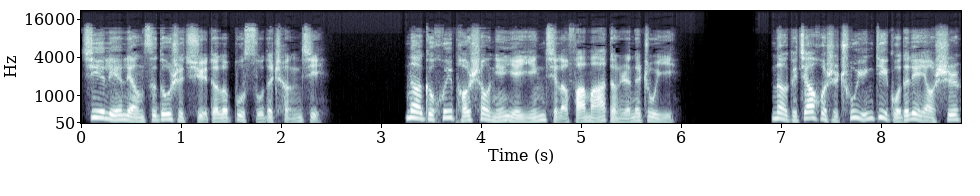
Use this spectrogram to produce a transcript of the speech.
接连两次都是取得了不俗的成绩，那个灰袍少年也引起了砝码等人的注意。那个家伙是出云帝国的炼药师。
